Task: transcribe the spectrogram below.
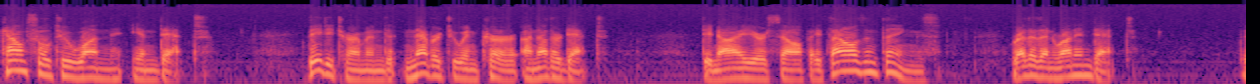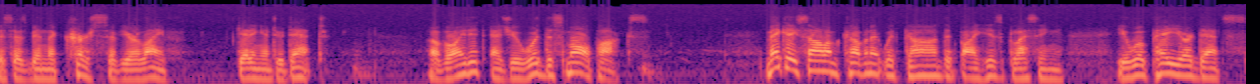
Counsel to one in debt. Be determined never to incur another debt. Deny yourself a thousand things rather than run in debt. This has been the curse of your life, getting into debt. Avoid it as you would the smallpox. Make a solemn covenant with God that by his blessing you will pay your debts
